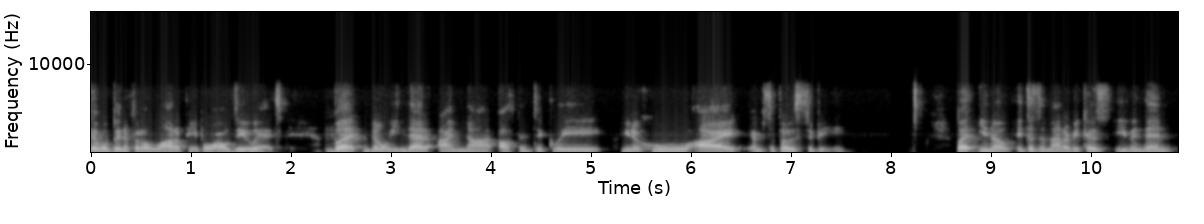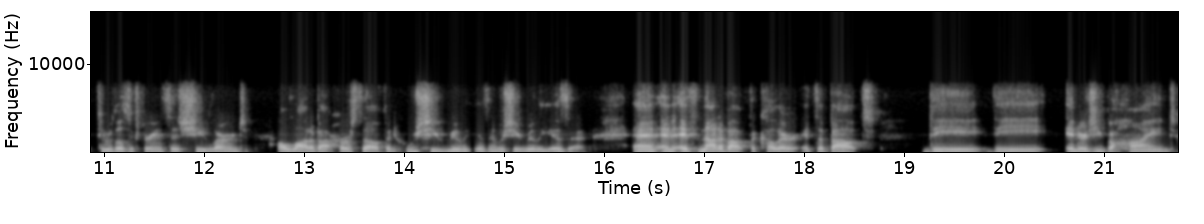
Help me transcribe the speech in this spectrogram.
that will benefit a lot of people, I'll do it. But mm-hmm. knowing that I'm not authentically, you know, who I am supposed to be. But, you know, it doesn't matter because even then, through those experiences, she learned a lot about herself and who she mm-hmm. really is and who she really isn't. And and it's not about the color, it's about the the energy behind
